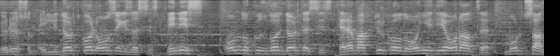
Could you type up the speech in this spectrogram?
Görüyorsun 54 gol, 18 asist. Deniz 19 gol 4 asist. Kerem Aktürkoğlu 17'ye 16. Morutsan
